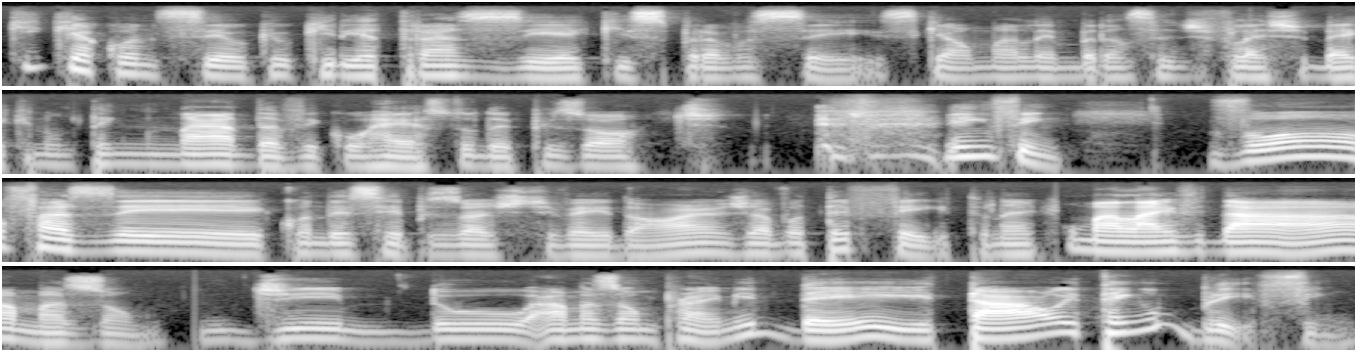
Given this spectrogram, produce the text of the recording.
que, que aconteceu que eu queria trazer aqui isso para vocês? Que é uma lembrança de flashback, não tem nada a ver com o resto do episódio. Enfim, vou fazer, quando esse episódio estiver ido ao ar, já vou ter feito, né? Uma live da Amazon, de, do Amazon Prime Day e tal, e tem um briefing.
